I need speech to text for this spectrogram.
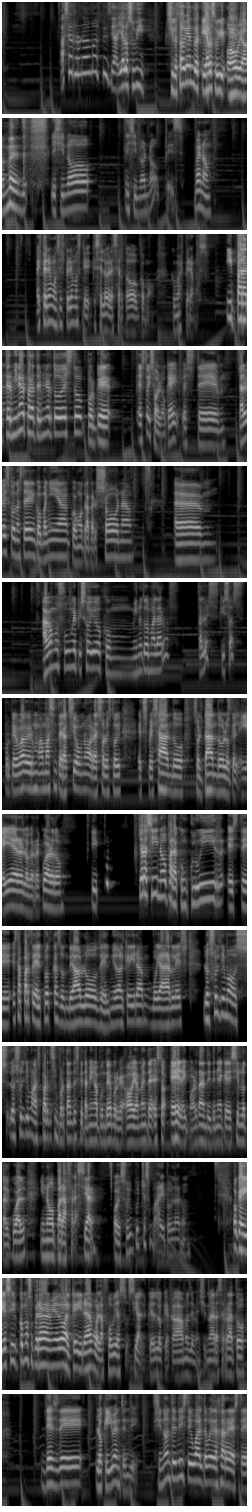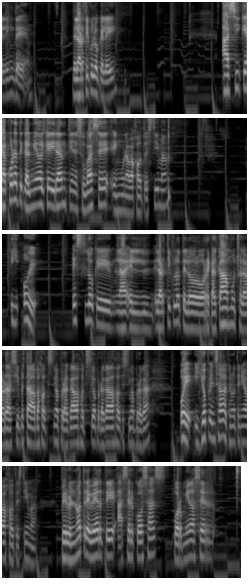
hacerlo nada más, pues ya, ya lo subí. Si lo estaba viendo es que ya lo subí, obviamente. Y si no, y si no, no, pues, bueno, esperemos, esperemos que, se logre hacer todo como, como esperamos. Y para terminar, para terminar todo esto, porque estoy solo, ¿ok? Este, tal vez cuando esté en compañía con otra persona, eh, hagamos un episodio con minutos más largos, tal vez, quizás, porque va a haber más interacción, ¿no? Ahora solo estoy expresando, soltando lo que leí ayer, lo que recuerdo, y ¡pum! Y ahora sí, ¿no? Para concluir este, esta parte del podcast donde hablo del miedo al que dirán, voy a darles los últimos, las últimas partes importantes que también apunté, porque obviamente esto era importante y tenía que decirlo tal cual y no parafrasear. Hoy soy un pucha sumari, Pablo, ¿no? Ok, es cómo superar el miedo al que dirán o a la fobia social, que es lo que acabamos de mencionar hace rato. desde lo que yo entendí. Si no entendiste, igual te voy a dejar este, el link de, del artículo que leí. Así que acuérdate que el miedo al que dirán tiene su base en una baja autoestima. Y, oye, es lo que el, el, artículo te lo recalcaba mucho, la verdad. Siempre estaba baja autoestima por acá, baja autoestima por acá, baja autoestima por acá. Oye, y yo pensaba que no tenía baja autoestima. Pero el no atreverte a hacer cosas por miedo a ser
